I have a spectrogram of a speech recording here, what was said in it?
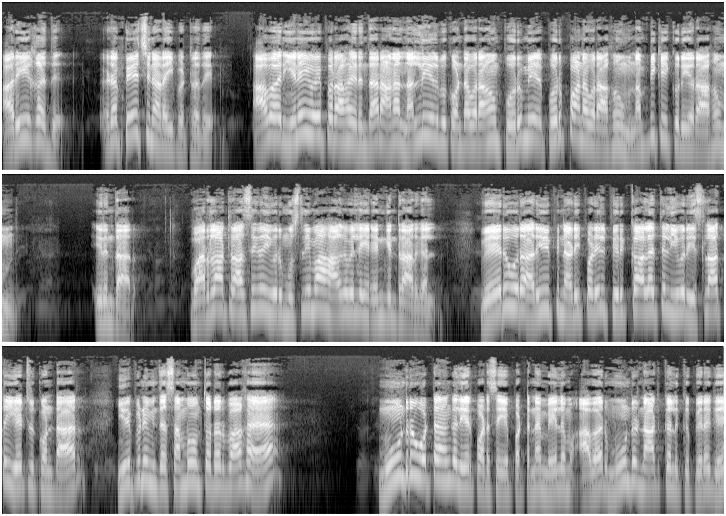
அரீகத் இடம் பேச்சு நடைபெற்றது. அவர் இணை வைப்பராக இருந்தார். ஆனால் நல்லியல்பு கொண்டவராகவும் பொறுமை பொறுப்பானவராகவும் நம்பிக்கைக்குரியவராகவும் இருந்தார். வரலாற்று ஆசிரியர் இவர் முஸ்லீமாக ஆகவில்லை என்கின்றார்கள். வேறு ஒரு அறிவிப்பின் அடிப்படையில் பிற்காலத்தில் இவர் இஸ்லாத்தை ஏற்றுக்கொண்டார். இருப்பினும் இந்த சம்பவம் தொடர்பாக மூன்று ஒட்டகங்கள் ஏற்பாடு செய்யப்பட்டன. மேலும் அவர் மூன்று நாட்களுக்கு பிறகு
